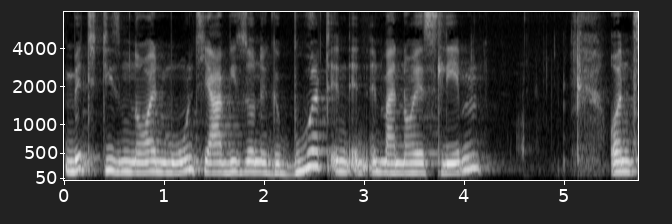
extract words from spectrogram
mit diesem neuen Mondjahr wie so eine Geburt in, in, in mein neues Leben. Und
